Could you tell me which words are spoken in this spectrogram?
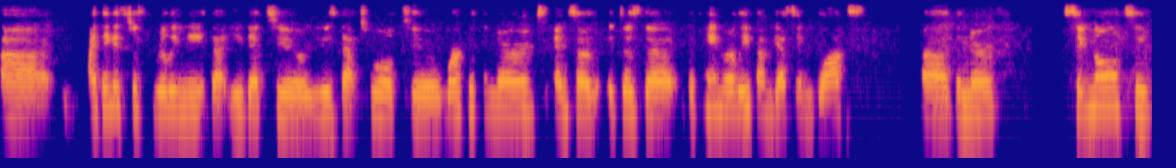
uh, I think it's just really neat that you get to use that tool to work with the nerves. And so it does the, the pain relief, I'm guessing, blocks uh, the nerve signal to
